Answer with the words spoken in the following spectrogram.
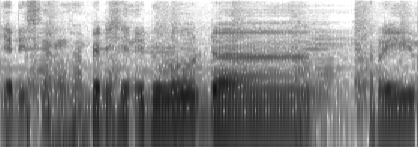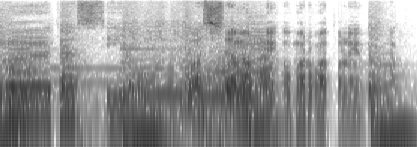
jadi sekarang sampai di sini dulu dan terima kasih. Wassalamualaikum warahmatullahi wabarakatuh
